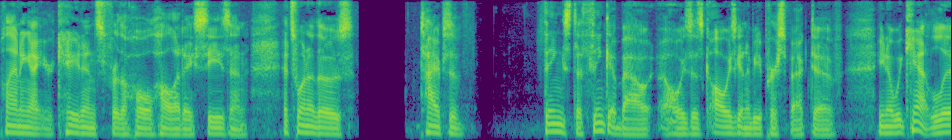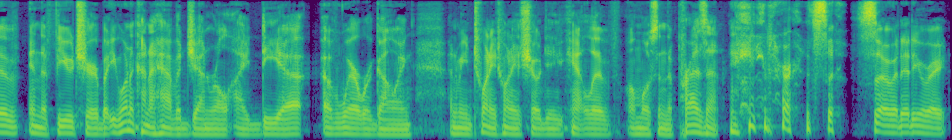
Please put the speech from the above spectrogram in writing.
Planning out your cadence for the whole holiday season. It's one of those types of things to think about always is always going to be perspective. You know, we can't live in the future, but you want to kind of have a general idea of where we're going. I mean, 2020 showed you you can't live almost in the present either. so, so at any rate,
